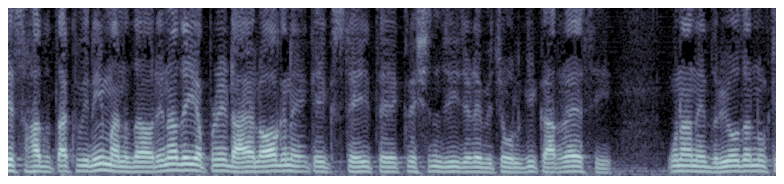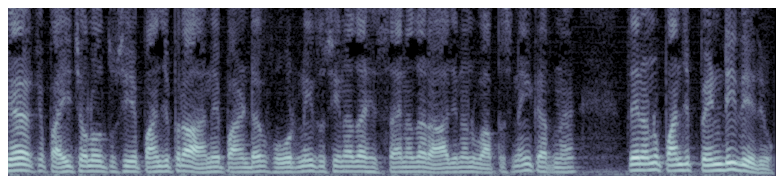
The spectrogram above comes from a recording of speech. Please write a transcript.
ਇਸ ਹੱਦ ਤੱਕ ਵੀ ਨਹੀਂ ਮੰਨਦਾ। ਔਰ ਇਹਨਾਂ ਦੇ ਹੀ ਆਪਣੇ ਡਾਇਲੌਗ ਨੇ ਕਿ ਇੱਕ ਸਟੇਜ ਤੇ ਕ੍ਰਿਸ਼ਨ ਜੀ ਜਿਹੜੇ ਵਿਚੋਲਗੀ ਕਰ ਰਹੇ ਸੀ ਉਹਨਾਂ ਨੇ ਦੁਰਯੋਧਨ ਨੂੰ ਕਿਹਾ ਕਿ ਭਾਈ ਚਲੋ ਤੁਸੀਂ ਇਹ ਪੰਜ ਭਰਾ ਨੇ ਪਾਂਡਵ ਹੋਰ ਨਹੀਂ ਤੁਸੀਂ ਇਹਨਾਂ ਦਾ ਹਿੱਸਾ ਇਹਨਾਂ ਦਾ ਰਾਜ ਇਹਨਾਂ ਨੂੰ ਵਾਪਸ ਨਹੀਂ ਕਰਨਾ ਤੇ ਇਹਨਾਂ ਨੂੰ ਪੰਜ ਪਿੰਡ ਹੀ ਦੇ ਦਿਓ।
